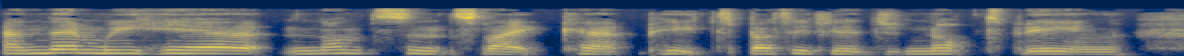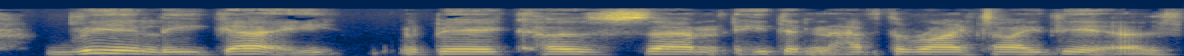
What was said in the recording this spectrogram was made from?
And then we hear nonsense like uh, Pete Buttigieg not being really gay because um, he didn't have the right ideas,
